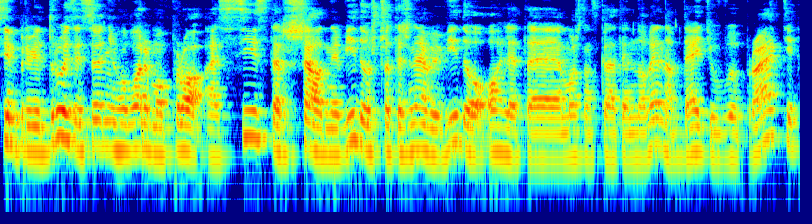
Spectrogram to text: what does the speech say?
Всім привіт, друзі! Сьогодні говоримо про Assister. Ще одне відео, щотижневе відео, огляд, е, можна сказати, новин, апдейтів в проєкті.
